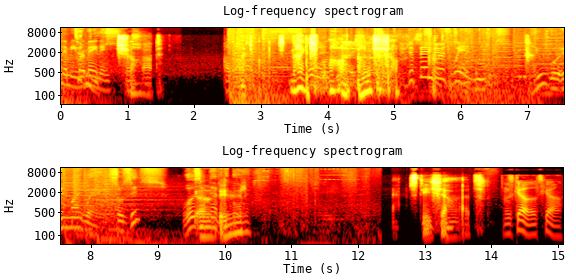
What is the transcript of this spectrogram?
enemy remaining. shot. Allah. Nice fucking- nice shot. Defenders win. You were in my way, so this was Go, inevitable. dude. Nasty shots. Let's go. Let's go.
